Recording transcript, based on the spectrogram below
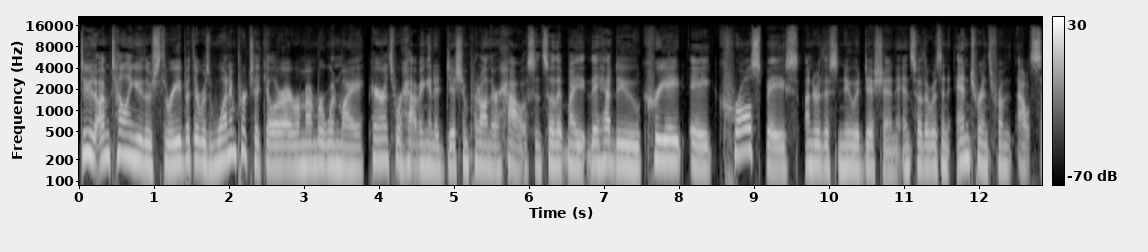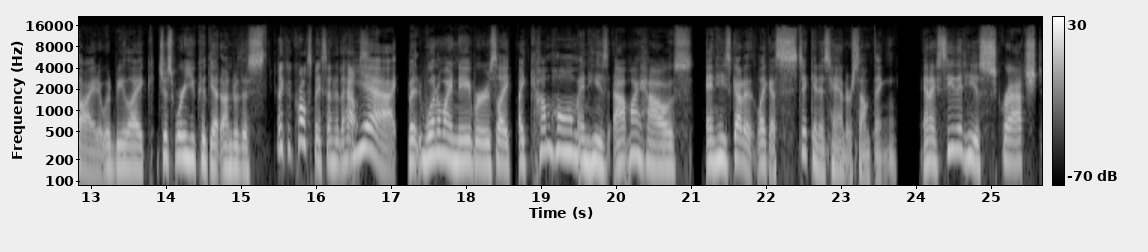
Dude, I'm telling you, there's three, but there was one in particular. I remember when my parents were having an addition put on their house, and so that my they had to create a crawl space under this new addition, and so there was an entrance from outside. It would be like just where you could get under this. Like a crawl space under the house. Yeah, but one of my neighbors, like, I come home and he's at my house, and he's got a like a stick in his hand or something. And I see that he is scratched.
